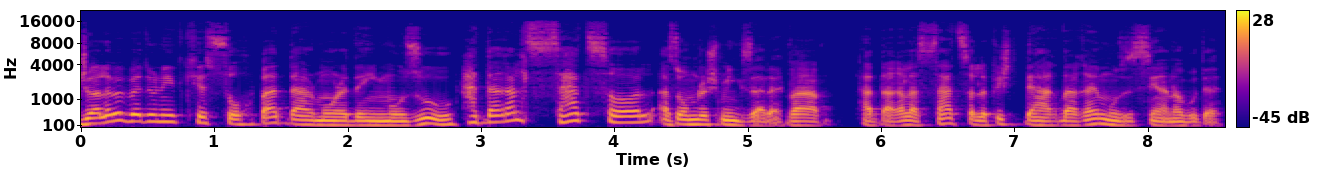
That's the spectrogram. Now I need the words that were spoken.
جالبه بدونید که صحبت در مورد این موضوع حداقل 100 سال از عمرش میگذره و حداقل از 100 سال پیش دغدغه موزیسینا بوده.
